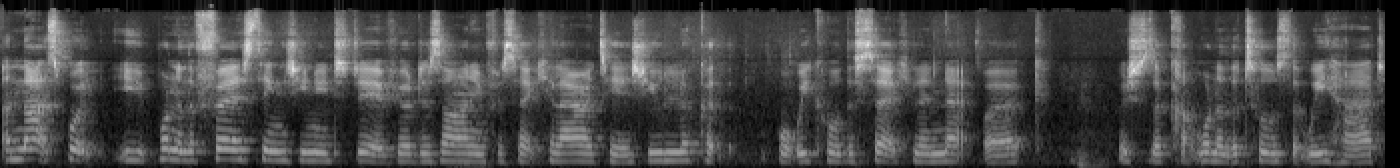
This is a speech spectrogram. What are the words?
and that's what you. One of the first things you need to do if you're designing for circularity is you look at what we call the circular network, which is a, one of the tools that we had,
